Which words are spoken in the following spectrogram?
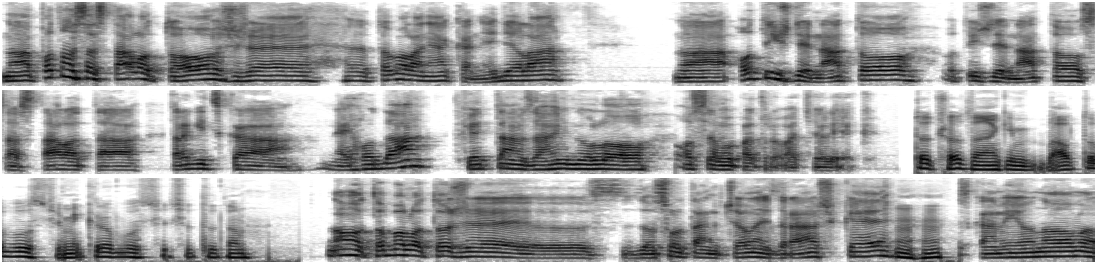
No a potom sa stalo to, že to bola nejaká nedela No a o týždeň na to, o týždeň na to sa stala tá tragická nehoda, keď tam zahynulo 8 opatrovateľiek. To čo, to nejaký autobus, či mikrobus, či čo to tam? No, to bolo to, že e, došlo tam k čelnej zrážke uh-huh. s kamionom, e,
